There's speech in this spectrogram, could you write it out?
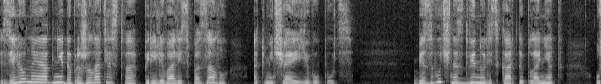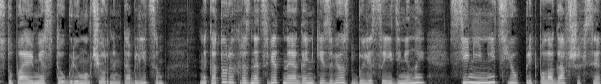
Зеленые огни доброжелательства переливались по залу, отмечая его путь. Беззвучно сдвинулись карты планет, уступая место угрюмым черным таблицам, на которых разноцветные огоньки звезд были соединены синей нитью предполагавшихся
